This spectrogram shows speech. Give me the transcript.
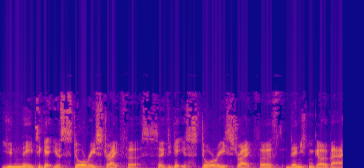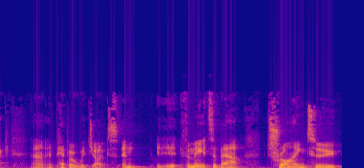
you need to get your story straight first. So if you get your story straight first, then you can go back uh, and pepper it with jokes. And it, it, for me, it's about trying to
